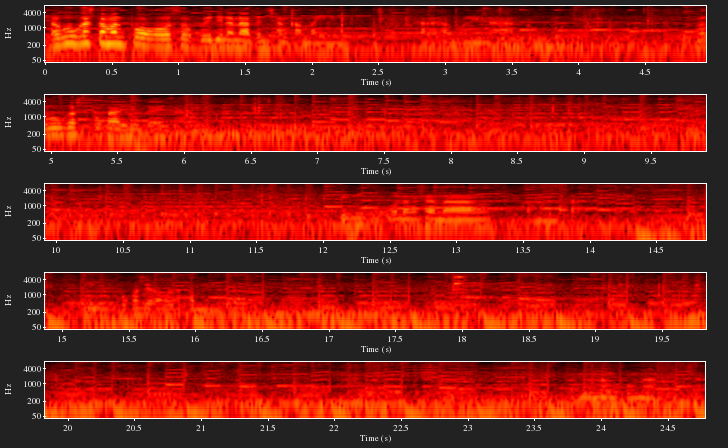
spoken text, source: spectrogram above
Nagugas naman po ako so pwede na natin siyang kamayin habang hinahalo. Magugas po tayo guys. Pinig ko lang siya ng paminta. Hilig po kasi ako sa paminta. Ano lang po natin siya.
